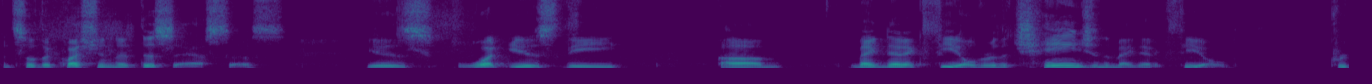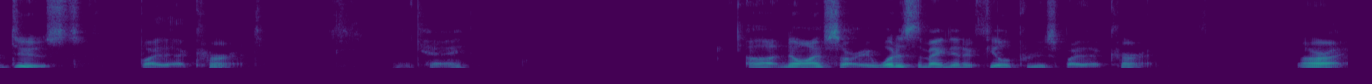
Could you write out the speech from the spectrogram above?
and so the question that this asks us is what is the um, magnetic field or the change in the magnetic field produced by that current? Okay. Uh, no, I'm sorry. What is the magnetic field produced by that current? All right.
